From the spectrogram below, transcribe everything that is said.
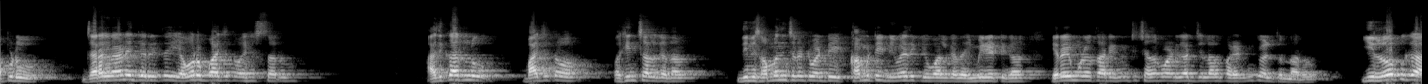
అప్పుడు జరగరానే జరిగితే ఎవరు బాధ్యత వహిస్తారు? అధికారులు బాధ్యత వహించాలి కదా. దీనికి సంబంధించినటువంటి కమిటీ నివేదిక ఇవ్వాలి కదా ఇమీడియట్గా. ఇరవై మూడో తారీఖు నుంచి చంద్రబాబు గారు జిల్లాల పర్యటనకు వెళ్తున్నారు. ఈ లోపుగా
